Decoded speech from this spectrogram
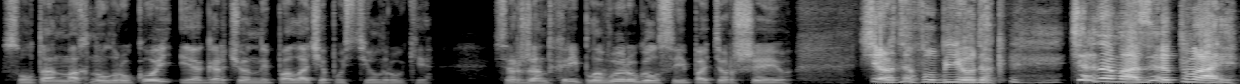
Султан махнул рукой, и огорченный палач опустил руки. Сержант хрипло выругался и потер шею. «Чертов ублюдок! Черномазая тварь!»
